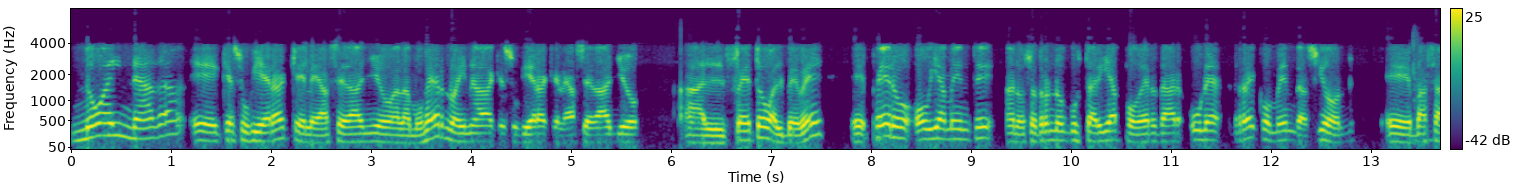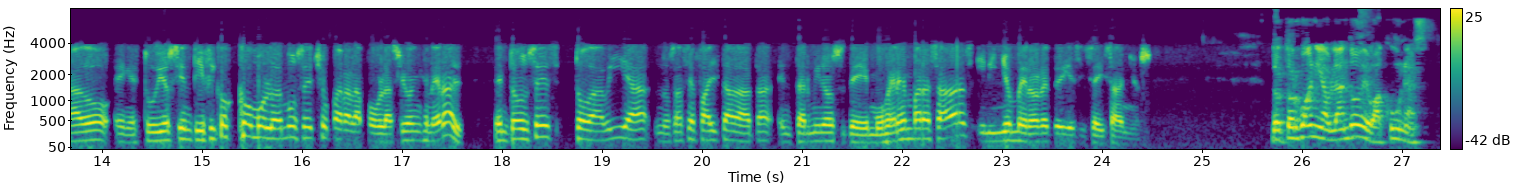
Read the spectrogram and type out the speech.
No hay nada eh, que sugiera que le hace daño a la mujer, no hay nada que sugiera que le hace daño al feto o al bebé. Eh, pero obviamente a nosotros nos gustaría poder dar una recomendación eh, basado en estudios científicos como lo hemos hecho para la población en general. Entonces, todavía nos hace falta data en términos de mujeres embarazadas y niños menores de 16 años. Doctor Juan, y hablando de vacunas,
